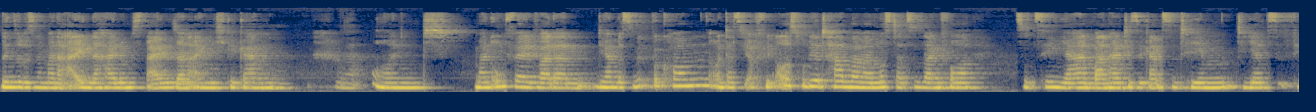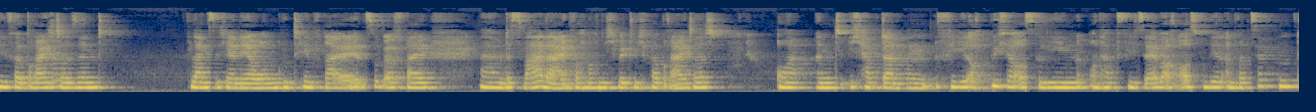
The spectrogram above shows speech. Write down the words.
bin so ein bisschen meine eigene Heilungsreise dann eigentlich gegangen. Ja. Und mein Umfeld war dann, die haben das mitbekommen und dass ich auch viel ausprobiert habe, weil man muss dazu sagen, vor so zehn Jahren waren halt diese ganzen Themen, die jetzt viel verbreiteter sind. Pflanzliche Ernährung, glutenfrei, zuckerfrei. Ähm, das war da einfach noch nicht wirklich verbreitet. Und ich habe dann viel auch Bücher ausgeliehen und habe viel selber auch ausprobiert an Rezepten.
